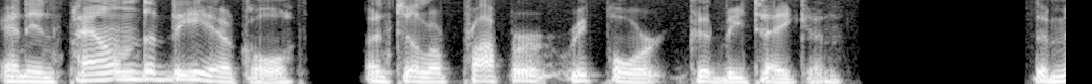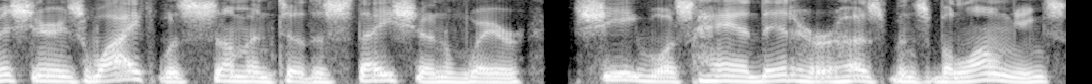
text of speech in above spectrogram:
and impound the vehicle until a proper report could be taken. The missionary's wife was summoned to the station where she was handed her husband's belongings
